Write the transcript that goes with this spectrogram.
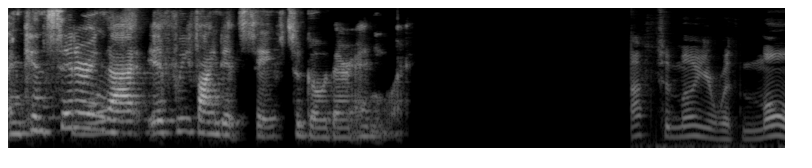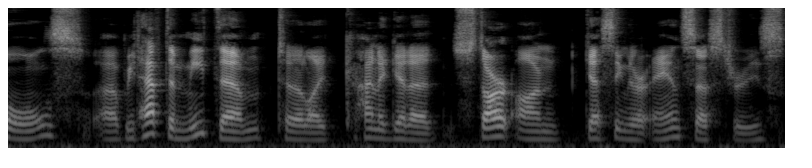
And considering that if we find it safe to go there anyway. Not familiar with moles. Uh, we'd have to meet them to like kind of get a start on guessing their ancestries.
